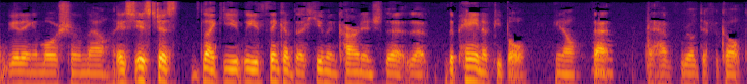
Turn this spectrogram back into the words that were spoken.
I'm getting emotional now. It's it's just like you you think of the human carnage, the the the pain of people, you know, that Mhm. that have real difficult.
